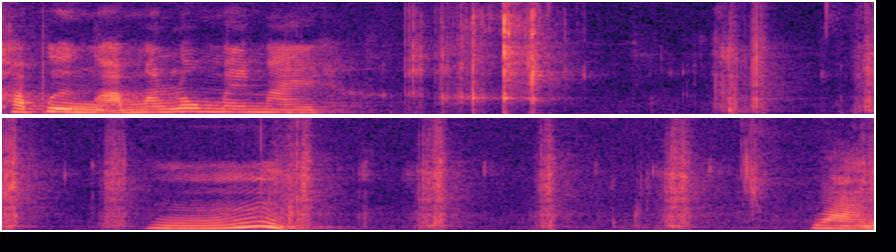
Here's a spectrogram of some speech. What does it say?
ข้าพึ่งเอามาลงใหม่ๆอืม หวาน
